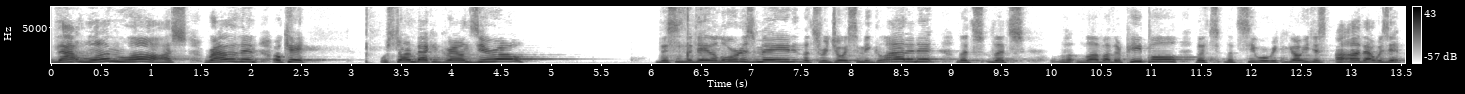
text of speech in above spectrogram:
that one loss, rather than, okay, we're starting back at ground zero. This is the day the Lord has made. Let's rejoice and be glad in it. Let's, let's love other people. Let's, let's see where we can go. He just, uh-uh, that was it.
